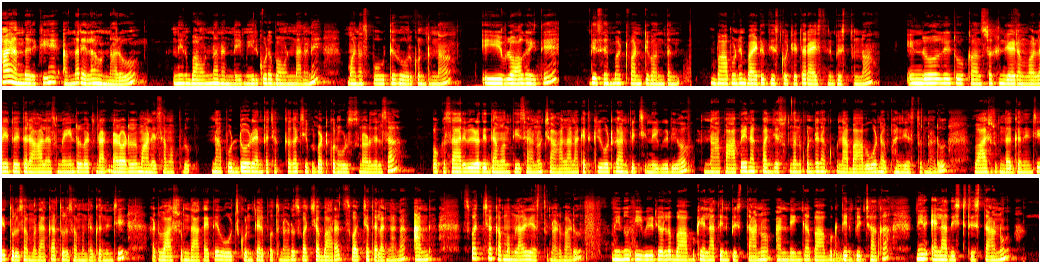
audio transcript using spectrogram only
Hi అందరికీ. అందరు ఎలా ఉన్నారు? నేను బాగున్నానండి. మీరు కూడా బాగుండాలని మనస్ఫూర్తిగా కోరుకుంటున్నా. ఈ వ్లాగ్ అయితే డిసెంబర్ ట్వంటీ వన్ బాబుని బయటకు తీసుకొచ్చి అయితే రైస్ తినిపిస్తున్నా. ఇన్ని రోజులు ఇటు కన్స్ట్రక్షన్ చేయడం వల్ల ఇటు అయితే రాలేదు మెయిన్ రోడ్ నడవడమే మానేసాం అప్పుడు. నా పుడ్డోడు ఎంత చక్కగా చీపురు పట్టుకొని ఊడుస్తున్నాడో తెలుసా? ఒకసారి వీడియో తీద్దామని తీశాను. చాలా నాకైతే క్యూట్గా అనిపించింది ఈ వీడియో. నా పాపే నాకు పనిచేస్తుంది అనుకుంటే నాకు నా బాబు కూడా నాకు పనిచేస్తున్నాడు వాష్రూమ్ దగ్గర నుంచి తులసమ్మ దాకా తులసమ్మ దగ్గర నుంచి అటు వాష్రూమ్ దాకా అయితే ఊడ్చుకుంటూ వెళ్ళిపోతున్నాడు. స్వచ్ఛ భారత్ స్వచ్ఛ తెలంగాణ అండ్ స్వచ్ఛ ఖమ్మంలాగా చేస్తున్నాడు వాడు. నేను ఈ వీడియోలో బాబుకి ఎలా తినిపిస్తాను అండ్ ఇంకా బాబుకి తినిపించాక నేను ఎలా దిష్టి తీస్తాను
